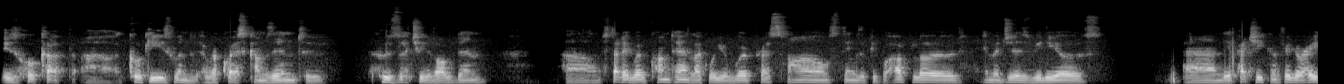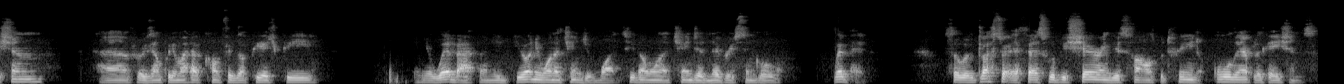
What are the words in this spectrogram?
These hook up uh, cookies when a request comes in to who's actually logged in. Um, static web content like all your WordPress files, things that people upload, images, videos, and the Apache configuration. Uh, for example, you might have config.php in your web app and you, you only want to change it once. You don't want to change it in every single webhead. So with GlusterFS, we'll be sharing these files between all the applications.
